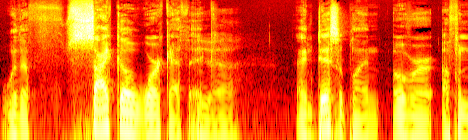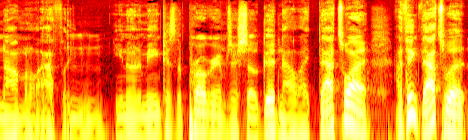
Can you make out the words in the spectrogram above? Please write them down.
with a f- psycho work ethic Yeah. And discipline over a phenomenal athlete. Mhm. You know what I mean? Because the programs are so good now. Like that's why I think that's what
